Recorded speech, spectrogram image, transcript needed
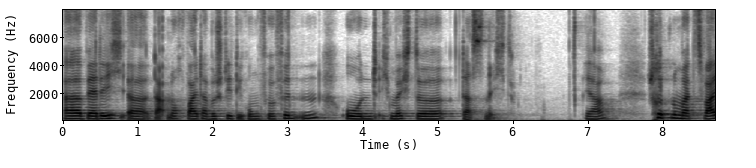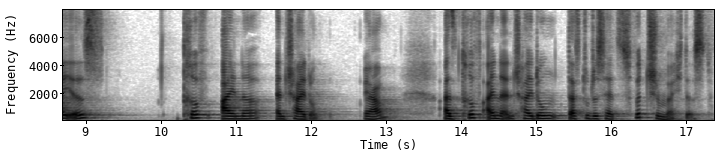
äh, werde ich äh, da noch weiter Bestätigung für finden und ich möchte das nicht. Ja. Schritt Nummer zwei ist, triff eine Entscheidung. Ja. Also triff eine Entscheidung, dass du das jetzt switchen möchtest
